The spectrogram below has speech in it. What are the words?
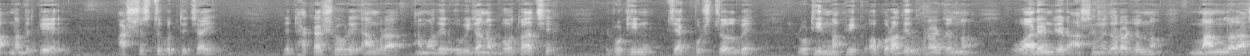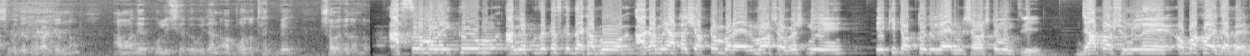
আপনাদেরকে আশ্বস্ত করতে চাই যে ঢাকা শহরে আমরা, আমাদের অভিযান অব্যাহত আছে, রুটিন চেকপোস্ট চলবে, রুটিন মাফিক অপরাধে ধরার জন্য, ওয়ারেন্টের আসামি ধরার জন্য, মামলার আসামিদের ধরার জন্য আমাদের পুলিশের অভিযান অব্যাহত থাকবে। সবাইকে ধন্যবাদ। আসসালামু আলাইকুম, আমি আপনাদের কাছে দেখাবো আগামী আঠাশে অক্টোবরের মহাসমাবেশ নিয়ে একই তথ্য দিলেন স্বরাষ্ট্রমন্ত্রী? যা আপনারা শুনলে অবাক হয়ে যাবেন।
